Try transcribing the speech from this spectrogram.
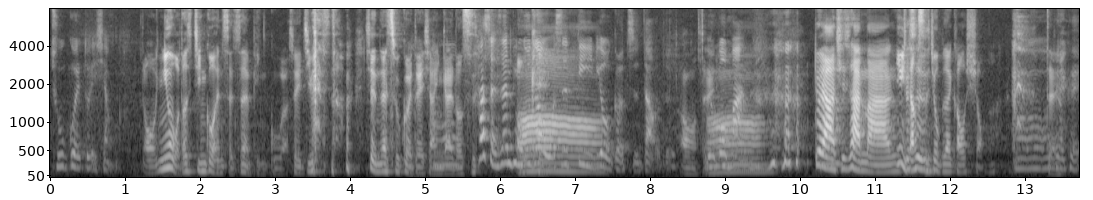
出柜对象吗？哦，因为我都是经过很审慎的评估啊，所以基本上 现在出轨对象应该都是他审慎评估之后，我是第六个知道的。哦，对有，够慢哦对啊，其实还蛮，因为你就是当时就不在高雄啊。哦 对可以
